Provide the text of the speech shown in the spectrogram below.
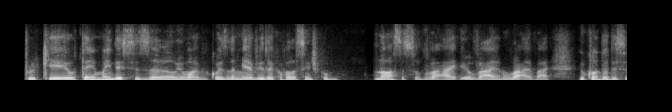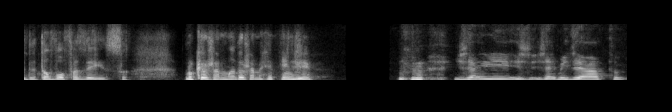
Porque eu tenho uma indecisão e uma coisa na minha vida que eu falo assim, tipo, nossa, isso vai, eu vai, não vai, vai. E quando eu decido, então vou fazer isso. No que eu já mando, eu já me arrependi. já, é, já é imediato.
